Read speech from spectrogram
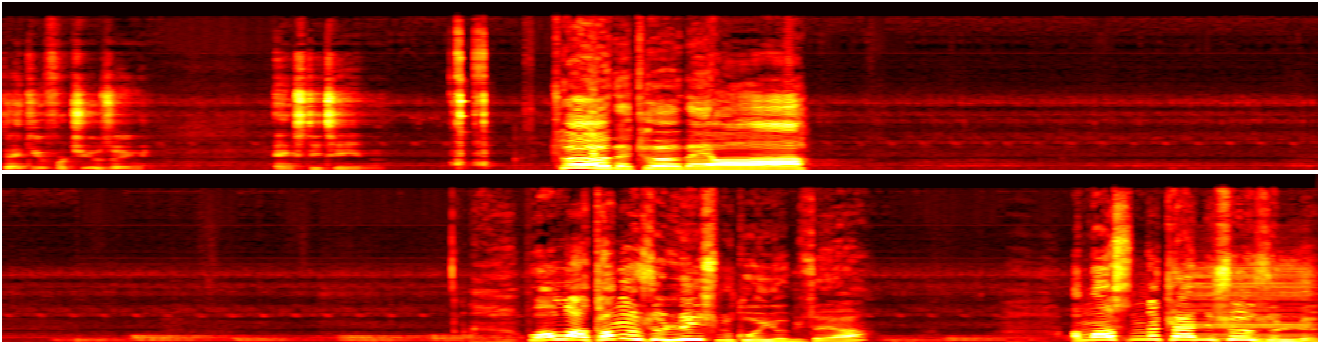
Thank you for choosing Angsty Teen. Tövbe tövbe ya. Vallahi tam özürlü ismi koyuyor bize ya. Ama aslında kendisi özürlü.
